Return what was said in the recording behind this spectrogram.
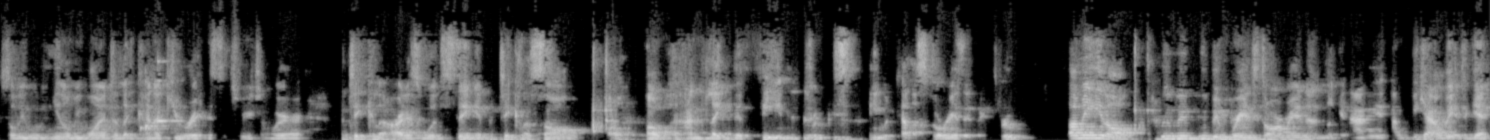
So we you know, we wanted to like kind of curate the situation where particular artists would sing a particular song, oh, oh, and like the theme, the different pieces the theme would tell a story as it went through. I mean, you know, we, we we've been brainstorming and looking at it, and we can't wait to get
